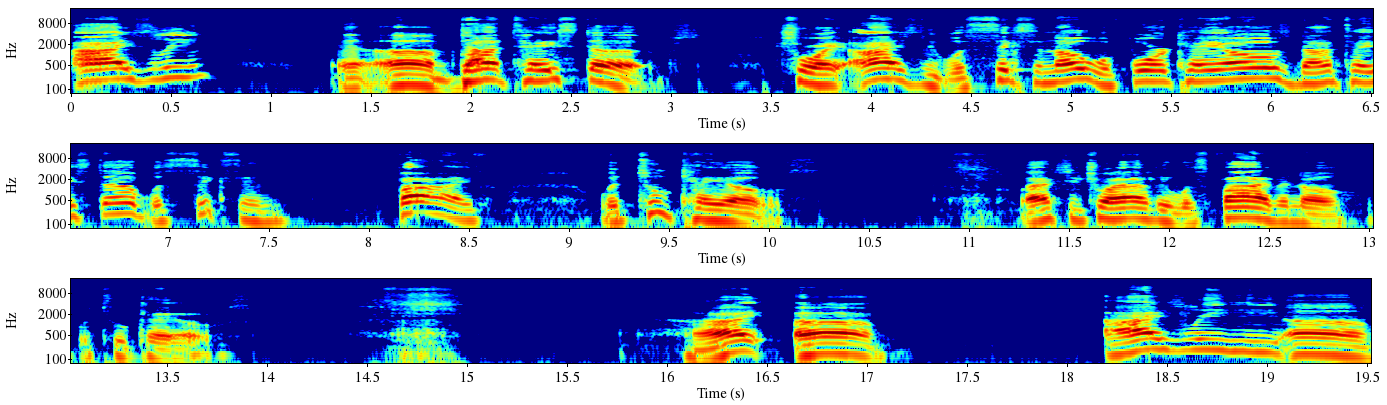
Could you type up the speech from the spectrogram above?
Isley and um, Dante Stubbs. Troy Isley was 6 and 0 with 4 KOs. Dante Stubbs was 6 and 5 with 2 KOs. Well, actually, Troy Isley was 5 and 0 with 2 KOs. All right. Um, Isley, he uh,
